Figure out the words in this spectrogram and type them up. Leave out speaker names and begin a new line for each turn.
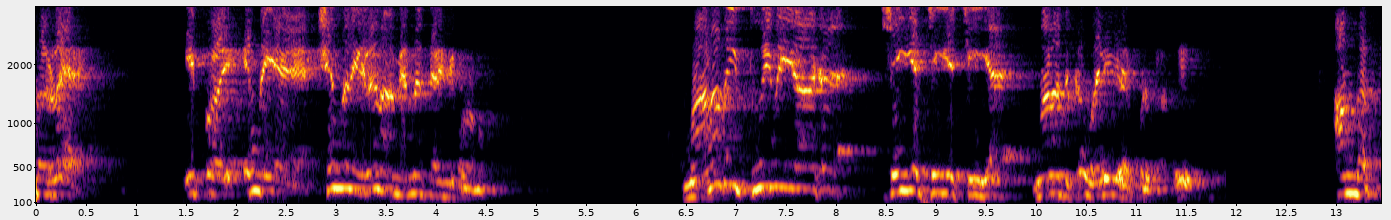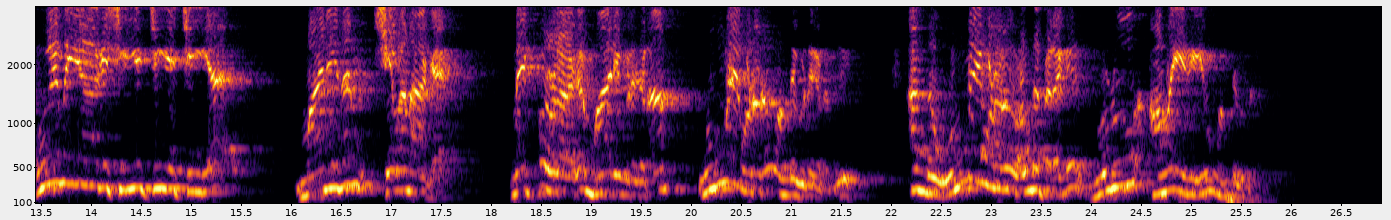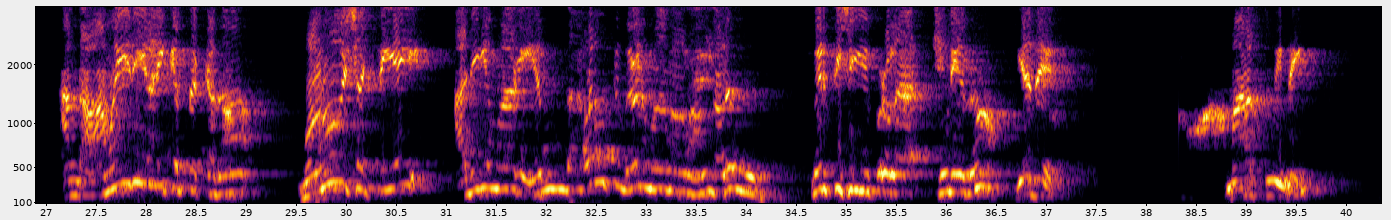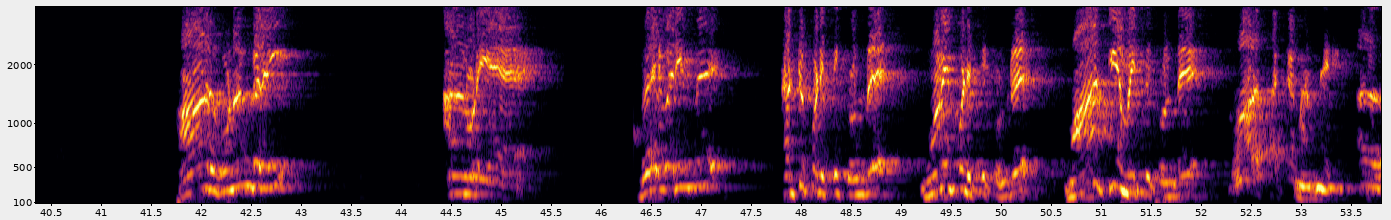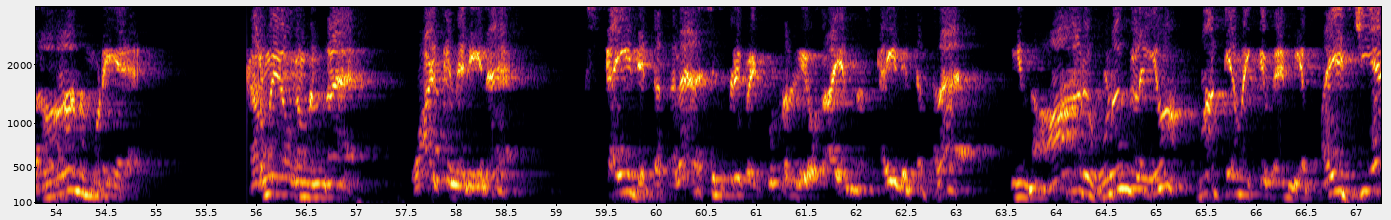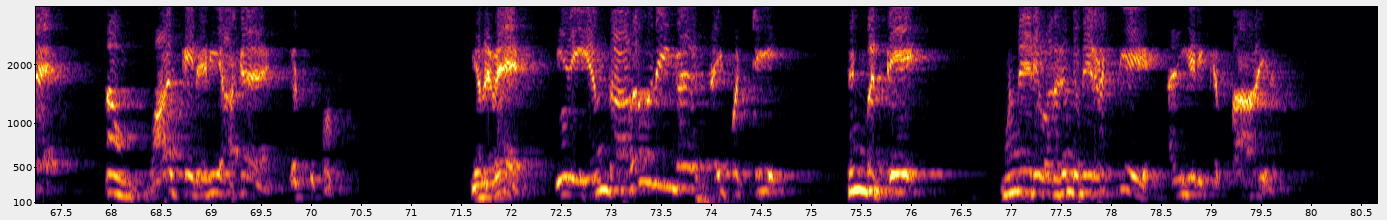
நண்பர்களே இப்ப இன்றைய சிந்தனையில நாம் என்ன தெரிந்து கொள்ளணும்? மனதை தூய்மையாக செய்ய செய்ய செய்ய மனதுக்கு வலி ஏற்படுகிறது. அந்த தூய்மையாக செய்ய செய்ய செய்ய மனிதன் சிவனாக மெய்ப்பொருளாக மாறி விடுகிறான். உண்மை உணர்வு வந்து விடுகிறது. அந்த உண்மை உணர்வு வந்த பிறகு முழு அமைதியும் வந்து விடுகிறது. அந்த அமைதி அளிக்கத்தக்கதான் மனோ சக்தியை அதிகமாக எந்த அளவுக்கு வேணுமானாலும் அந்த அளவு விருத்தி செய்யக்கொள்ள கூடியதும் எது? மன தூய்மை ஆறு குணங்களை அதனுடைய விளைவறிந்து கட்டுப்படுத்திக் கொண்டு முனைப்படுத்திக் கொண்டு மாற்றி அமைத்துக் கொண்டு வாழத்தக்க நன்மை. அதுதான் நம்முடைய கர்மயோகம் என்ற வாழ்க்கை நெறியில ஸ்கை திட்டத்துல சிம்பிளிஃபை குண்டல் யோகா என்ற ஸ்கை திட்டத்துல? இந்த ஆறு குணங்களையும் மாற்றி அமைக்க வேண்டிய பயிற்சியை நாம் வாழ்க்கை நெறியாக எடுத்துக்கொள்வோம். எனவே இது எந்த அளவு நீங்கள் கைப்பற்றி பின்பற்றி முன்னேறி வருகின்றதற்கு அதிகரிக்கத்தான் இருக்கும்.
